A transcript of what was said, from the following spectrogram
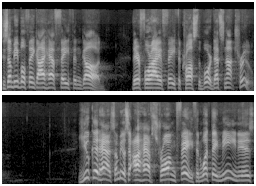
See, some people think I have faith in God, therefore I have faith across the board. That's not true. You could have, some people say, I have strong faith, and what they mean is,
